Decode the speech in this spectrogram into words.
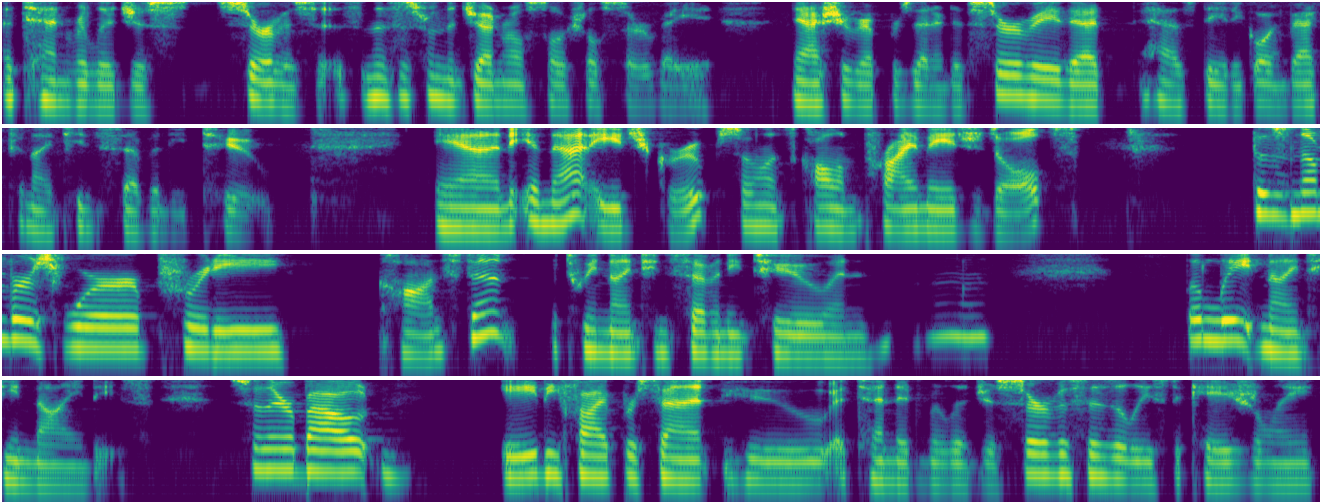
attend religious services. And this is from the General Social Survey, National Representative Survey that has data going back to 1972. And in that age group, so let's call them prime age adults, those numbers were pretty constant between 1972 and mm, the late 1990s. So they're about 85% who attended religious services at least occasionally,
